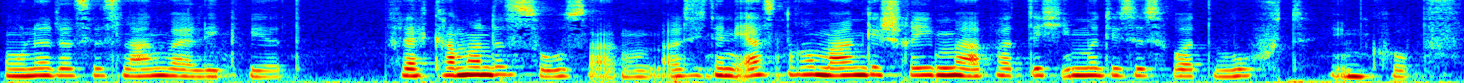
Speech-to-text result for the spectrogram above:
ohne dass es langweilig wird. Vielleicht kann man das so sagen. Als ich den ersten Roman geschrieben habe, hatte ich immer dieses Wort Wucht im Kopf.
